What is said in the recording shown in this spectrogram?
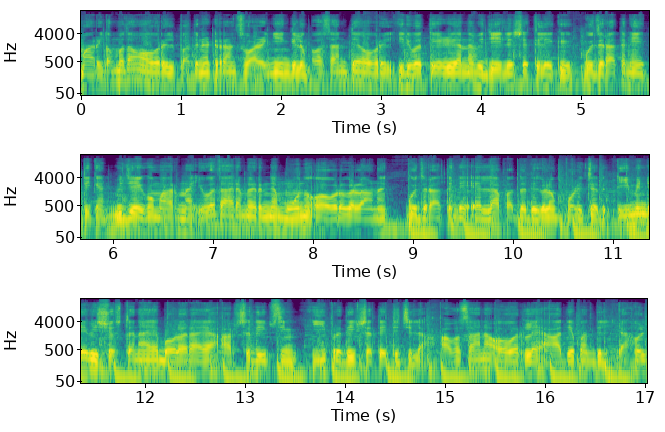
മാറി. ഒമ്പതാം ഓവറിൽ പതിനെട്ട് റൺസ് വഴങ്ങിയെങ്കിലും അവസാനത്തെ ഓവറിൽ ഇരുപത്തിയേഴ് എന്ന വിജയലക്ഷ്യത്തിലേക്ക് ഗുജറാത്തിനെ എത്തിക്കാൻ വിജയകുമാറിന് യുവതാരം എറിഞ്ഞ മൂന്ന് ഓവറുകളാണ് ഗുജറാത്തിന്റെ എല്ലാ പദ്ധതികളും പൊളിച്ചത്. ടീമിന്റെ വിശ്വസ്തനായ ബോളറായ ഹർഷദീപ് സിംഗ് ഈ പ്രതീക്ഷ തെറ്റിച്ചില്ല. അവസാന ഓവറിലെ ആദ്യ പന്തിൽ രാഹുൽ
